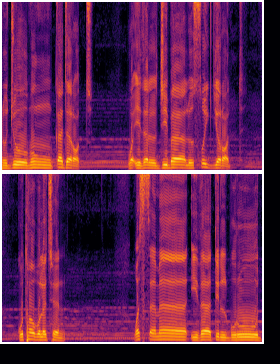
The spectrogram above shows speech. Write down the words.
নুজুমু কাদারত, ওয়া ইদাল জিবালু সুয়্যিরত কোথাও বলেছেন والسماء ذات البروج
